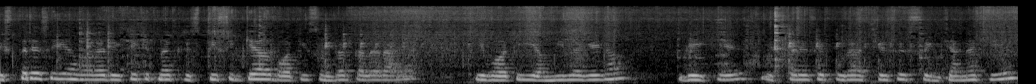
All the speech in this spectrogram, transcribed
इस तरह से ये हमारा, देखिए कितना क्रिस्पी सीख गया और बहुत ही सुंदर कलर आया। ये बहुत ही यमी लगेगा। देखिए, इस तरह से पूरा अच्छे से सीख जाना चाहिए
